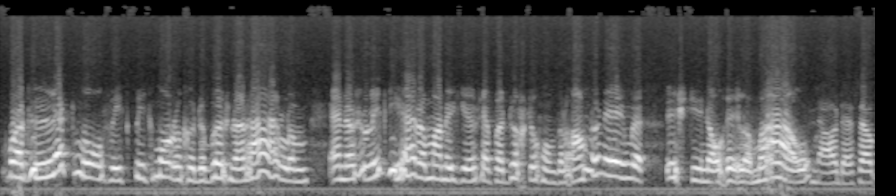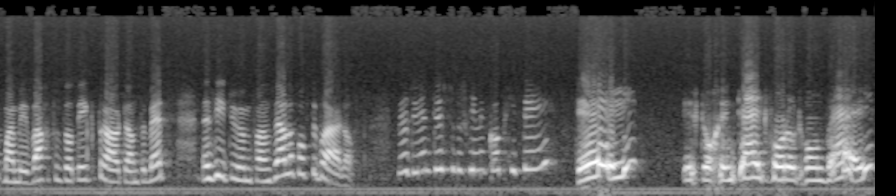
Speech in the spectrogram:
Wat let me of ik piek morgen de bus naar Haarlem. En dan zal ik die hermannetjes even duchtig onder handen nemen. Is die nou helemaal? Nou, daar zou ik maar mee wachten tot ik trouw, tante Bets. Dan ziet u hem vanzelf op de bruiloft. Wilt u intussen misschien een kopje thee? Thee? Is toch geen tijd voor het ontbijt?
